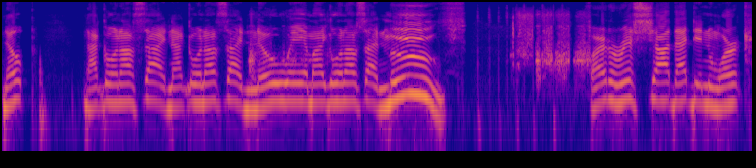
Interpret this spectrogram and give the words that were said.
Nope. Not going outside. Not going outside. No way am I going outside. Move. Fired a wrist shot. That didn't work.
